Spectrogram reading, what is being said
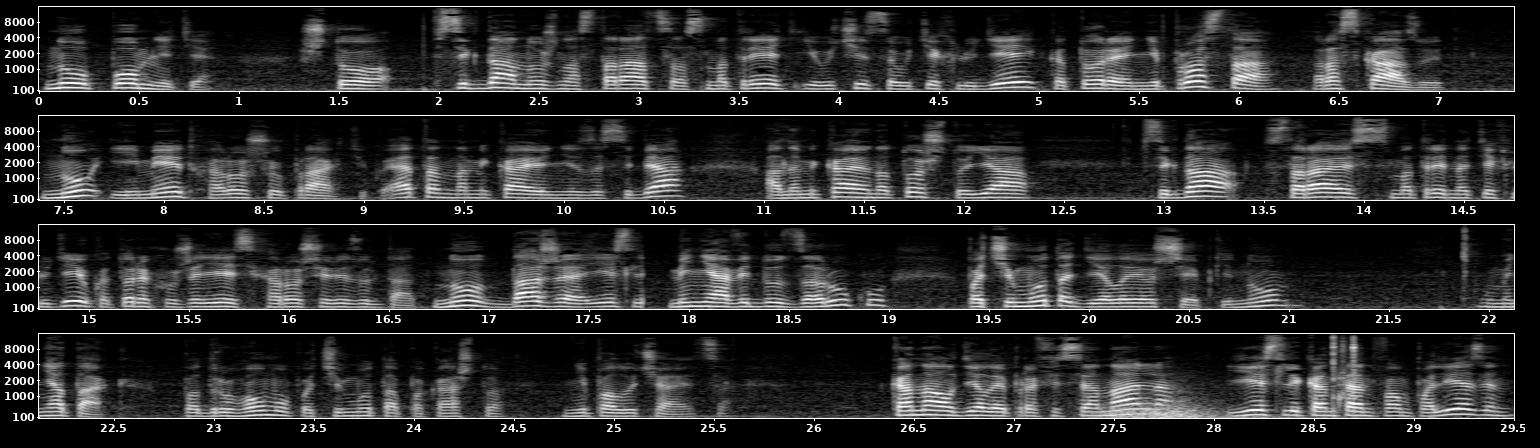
Но помните, что всегда нужно стараться смотреть и учиться у тех людей, которые не просто рассказывают, но и имеют хорошую практику. Это намекаю не за себя, а намекаю на то, что я всегда стараюсь смотреть на тех людей, у которых уже есть хороший результат. Ну, даже если меня ведут за руку, почему-то делаю ошибки. Ну, у меня так. По-другому почему-то пока что не получается. Канал делай профессионально. Если контент вам полезен,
